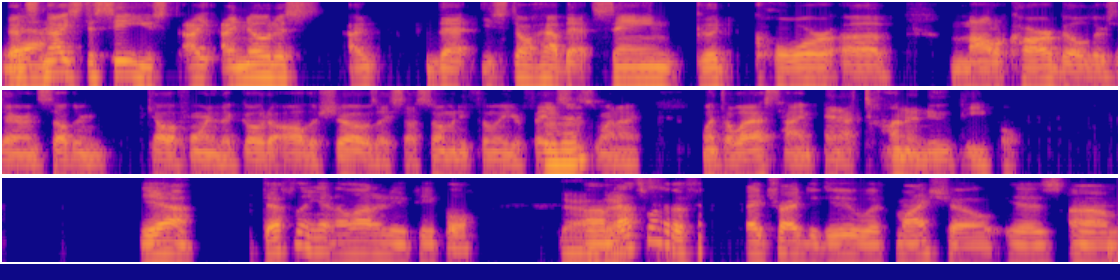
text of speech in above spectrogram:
that's Yeah. nice to see you. I, I noticed I, that you still have that same good core of model car builders there in Southern California that go to all the shows. I saw so many familiar faces when I went the last time and a ton of new people. Yeah, definitely getting a lot of new people. Yeah. um, that's, one of the things I tried to do with my show is, um,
